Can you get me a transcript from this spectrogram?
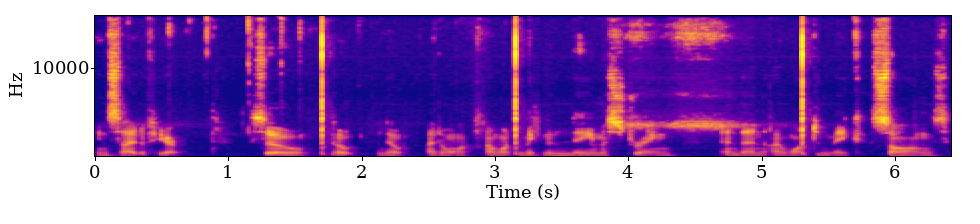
inside of here. So, oh, no, I don't want, I want to make the name a string, and then I want to make songs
